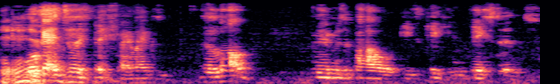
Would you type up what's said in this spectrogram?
it is. We'll get into this bit straight away because there's a lot of rumours about his kicking distance.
